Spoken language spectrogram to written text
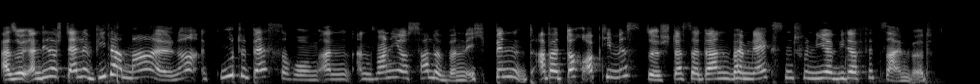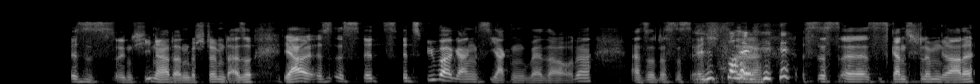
Also an dieser Stelle wieder mal, ne, gute Besserung an, an Ronnie O'Sullivan. Ich bin aber doch optimistisch, dass er dann beim nächsten Turnier wieder fit sein wird ist es in China dann bestimmt. Also ja, es ist it's, it's Übergangsjackenweather, oder? Also das ist echt, Voll. Äh, es, ist, äh, es ist ganz schlimm gerade.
